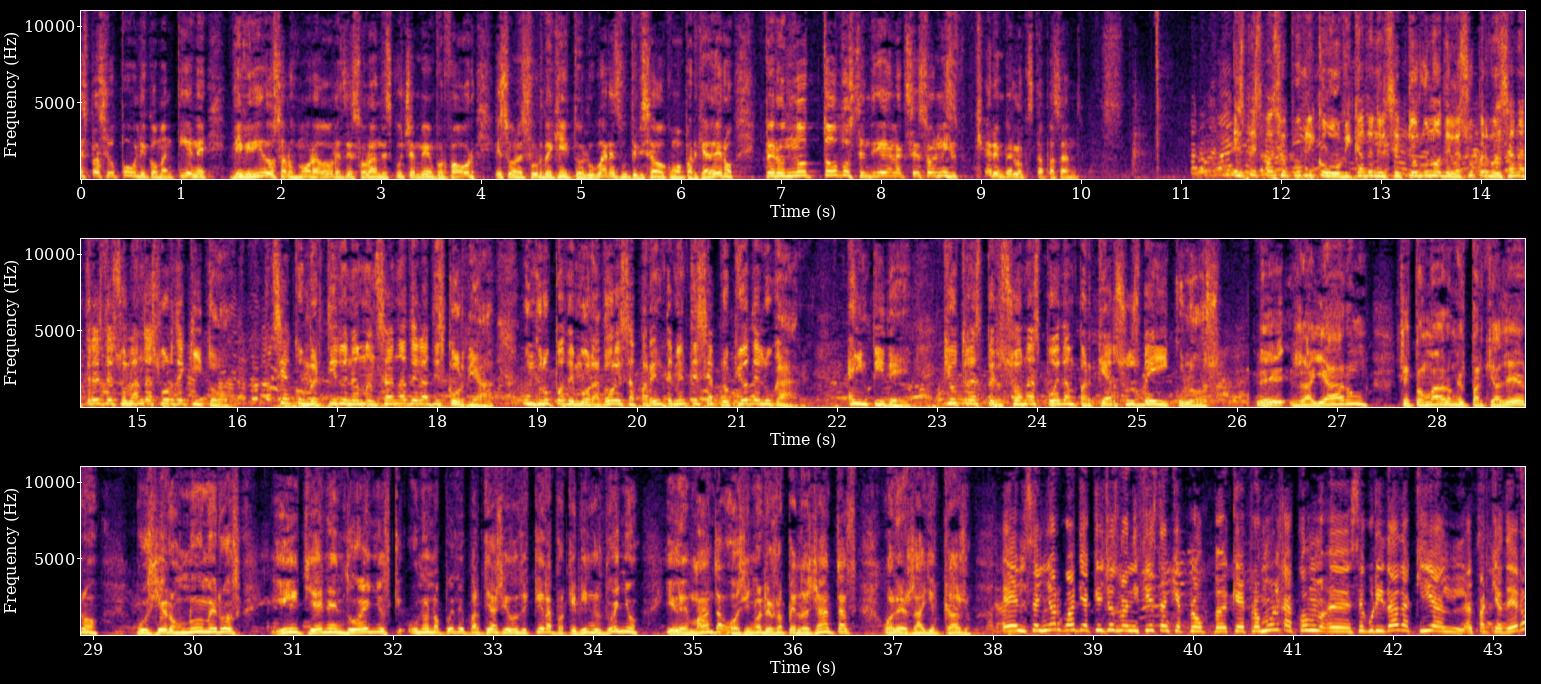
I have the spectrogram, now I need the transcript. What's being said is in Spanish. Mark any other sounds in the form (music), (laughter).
espacio público mantiene divididos a los moradores de Solanda. Escuchen bien, por favor, eso en el sur de Quito. El lugar es utilizado como parqueadero, pero no todos tendrían el acceso al mismo. (laughs) ¿Quieren ver lo que está pasando? Este espacio público ubicado en el sector 1 de la Supermanzana 3 de Solanda Sur de Quito se ha convertido en la manzana de la discordia. Un grupo de moradores aparentemente se apropió del lugar e impide que otras personas puedan parquear sus vehículos le rayaron, se tomaron el parqueadero, pusieron números y tienen dueños que uno no puede parquearse donde quiera porque viene el dueño y le manda o si no le rompen las llantas o le raya el carro. El señor guardia que ellos manifiestan que, que promulga con eh, seguridad aquí al parqueadero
